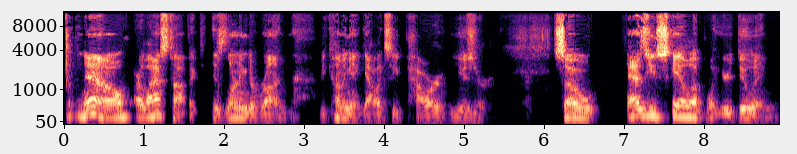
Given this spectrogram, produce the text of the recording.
But now, our last topic is learning to run, becoming a Galaxy Power user. So as you scale up what you're doing,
